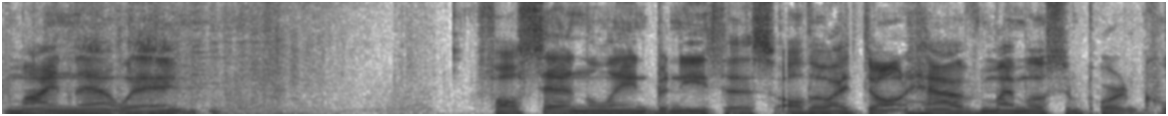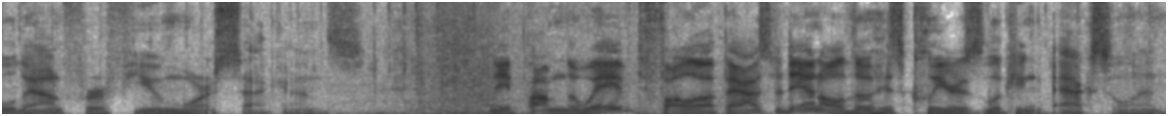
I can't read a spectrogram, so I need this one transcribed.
mine that way. Falstad in the lane beneath us, although I don't have my most important cooldown for a few more seconds. Napalm the Wave to follow up Azmodan, although his clear is looking excellent.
